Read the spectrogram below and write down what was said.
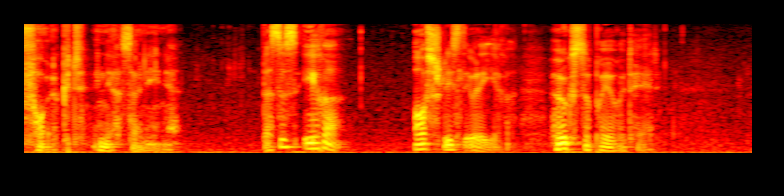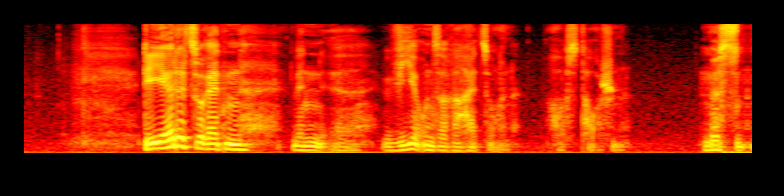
folgt in erster Linie. Das ist ihre ausschließlich oder ihre höchste Priorität. Die Erde zu retten, wenn äh, wir unsere Heizungen austauschen müssen.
